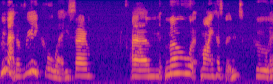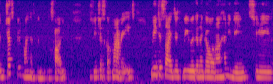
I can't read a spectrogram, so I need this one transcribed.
we met in a really cool way. So, um, Mo, my husband, who had just been my husband at the time, because we just got married, we decided we were going to go on our honeymoon to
